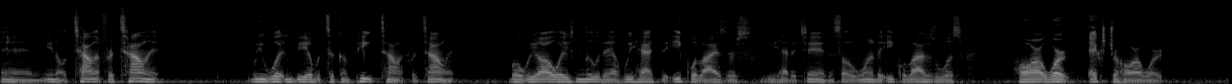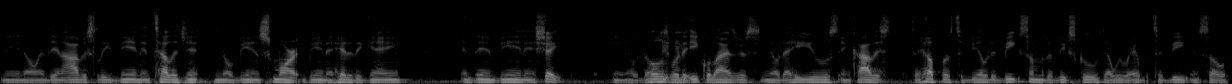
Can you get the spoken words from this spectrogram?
and you know talent for talent, we wouldn't be able to compete talent for talent. But we always knew that if we had the equalizers, we had a chance. And so one of the equalizers was hard work, extra hard work you know, and then obviously being intelligent, you know, being smart, being ahead of the game, and then being in shape. You know, those were the equalizers, you know, that he used in college to help us to be able to beat some of the big schools that we were able to beat. And so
